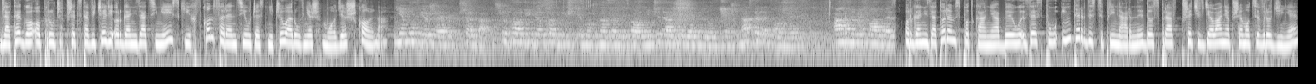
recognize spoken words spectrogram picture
Dlatego oprócz przedstawicieli organizacji miejskich w konferencji uczestniczyła również młodzież szkolna. Nie mówię, trzeba przychodzić osobiście, można zadzwonić, reagujemy również na telefony anonimowe. Organizatorem spotkania był zespół interdyscyplinarny do spraw przeciwdziałania przemocy w rodzinie,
